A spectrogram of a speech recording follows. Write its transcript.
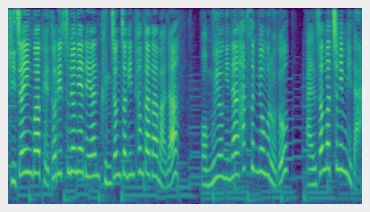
디자인과 배터리 수명에 대한 긍정적인 평가가 많아 업무용이나 학습용으로도 안성맞춤입니다.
